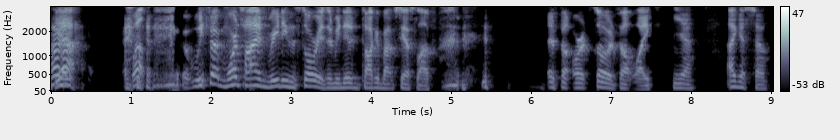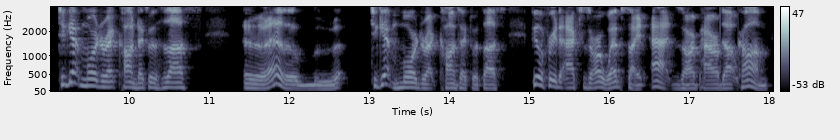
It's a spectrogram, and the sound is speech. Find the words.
yeah. Well- we spent more time reading the stories than we did talking about Vseslav. it felt, or so it felt like. Yeah, I guess so. To get more direct contact with us, uh, to get more direct contact with us, feel free to access our website at tsarpower.com.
